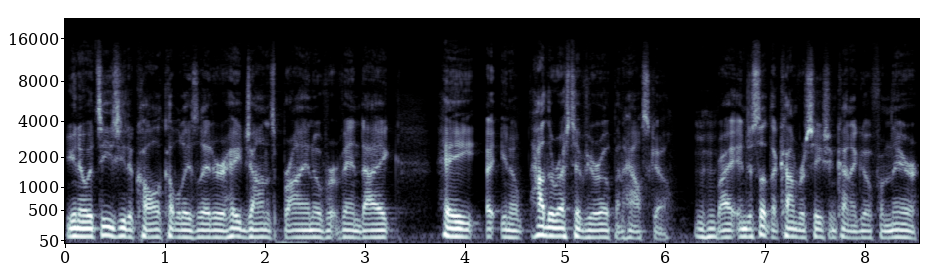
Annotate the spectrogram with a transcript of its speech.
You know, it's easy to call a couple days later. Hey, John, it's Bryan over at VanDyk. Hey, uh, you know, how'd the rest of your open house go? Right, and just let the conversation kind of go from there.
